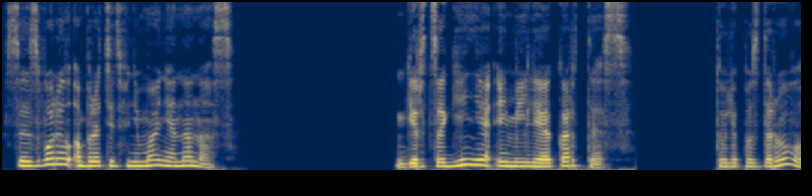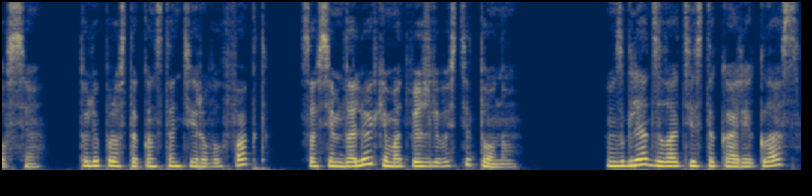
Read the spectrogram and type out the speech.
соизволил обратить внимание на нас. Герцогиня Эмилия Кортес. То ли поздоровался, то ли просто констатировал факт, совсем далеким от вежливости тоном. Взгляд золотисто-карих глаз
